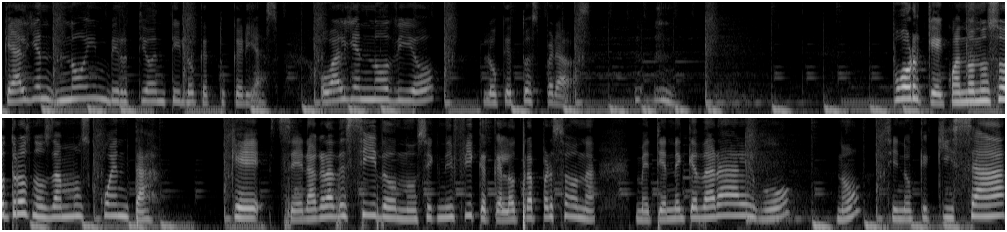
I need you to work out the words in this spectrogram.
que alguien no invirtió en ti lo que tú querías o alguien no dio lo que tú esperabas. Porque cuando nosotros nos damos cuenta que ser agradecido no significa que la otra persona me tiene que dar algo, ¿no? Sino que quizá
